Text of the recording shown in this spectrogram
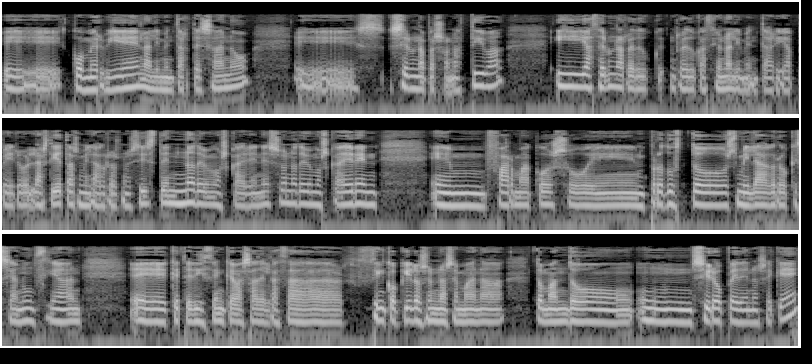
eh, comer bien, alimentarte sano, eh, ser una persona activa y hacer una reedu- reeducación alimentaria. Pero las dietas milagros no existen, no debemos caer en eso, no debemos caer en, en fármacos o en productos milagro que se anuncian, eh, que te dicen que vas a adelgazar 5 kilos en una semana tomando un sirope de no sé qué,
